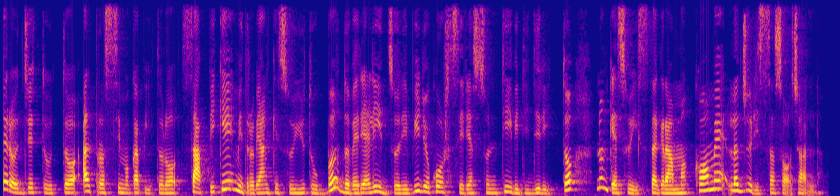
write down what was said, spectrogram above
Per oggi è tutto, al prossimo capitolo. Sappi che mi trovi anche su YouTube dove realizzo dei videocorsi riassuntivi di diritto, nonché su Instagram come la giurista social.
